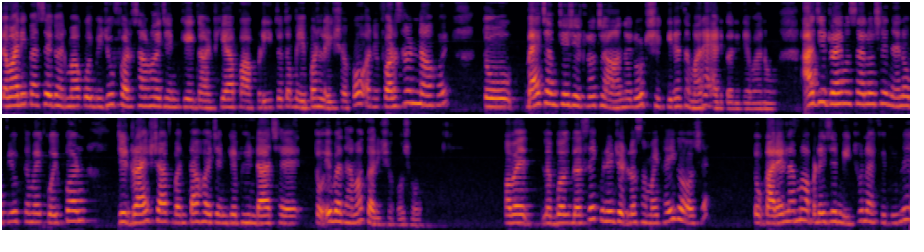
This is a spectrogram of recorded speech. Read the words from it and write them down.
તમારી પાસે ઘરમાં કોઈ બીજું ફરસાણ હોય જેમ કે ગાંઠિયા, પાપડી, તો તમે એ પણ લઈ શકો. અને ફરસાણ ના હોય તો બે ચમચી જેટલો ચાનો લોટ શેકીને તમારે એડ કરી દેવાનો. આ જે ડ્રાય મસાલો છે એનો ઉપયોગ તમે કોઈ પણ જે ડ્રાય શાક બનતા હોય જેમ કે ભીંડા છે, તો એ બધામાં કરી શકો છો. હવે લગભગ દસેક મિનિટ જેટલો સમય થઈ ગયો છે. તો કારેલામાં આપણે જે મીઠું નાખ્યું હતું ને,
